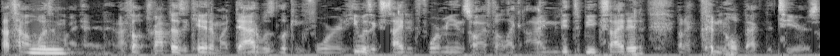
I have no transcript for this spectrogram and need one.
That's how it was mm. in my head. And I felt trapped as a kid, and my dad was looking forward. He was excited for me, and so I felt like I needed to be excited, but I couldn't hold back the tears.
